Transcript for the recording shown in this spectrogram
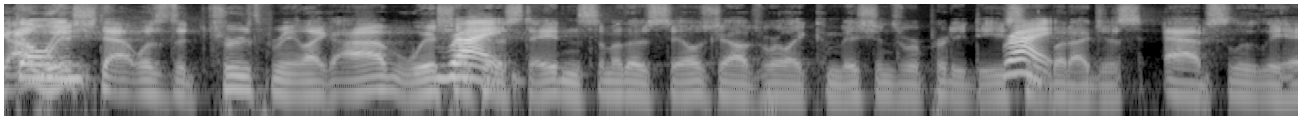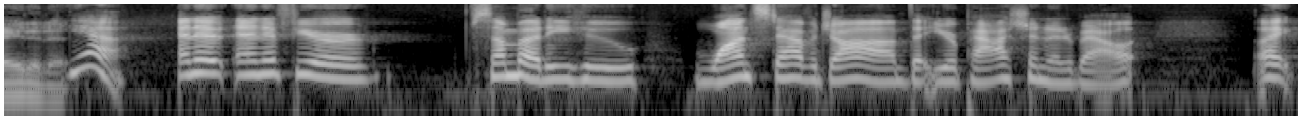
Like I wish that was the truth for me. Like I wish I could have stayed in some of those sales jobs where like commissions were pretty decent, Right. but I just absolutely hated it. Yeah. And if, and if you're somebody who wants to have a job that you're passionate about, like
